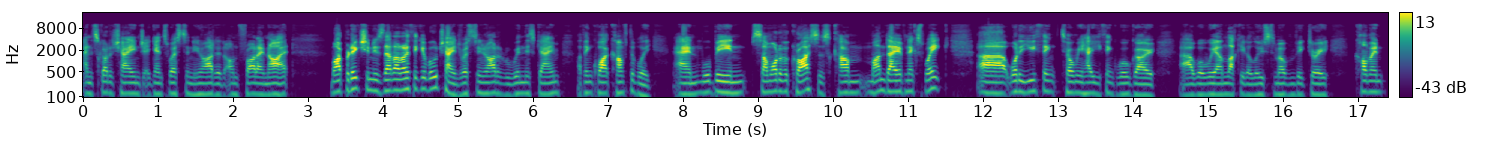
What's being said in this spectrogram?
and it's got to change against Western United on Friday night. My prediction is that I don't think it will change. Western United will win this game, I think, quite comfortably, and we'll be in somewhat of a crisis come Monday of next week. Uh, what do you think? Tell me how you think we'll go. Uh, were we unlucky to lose to Melbourne Victory? Comment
